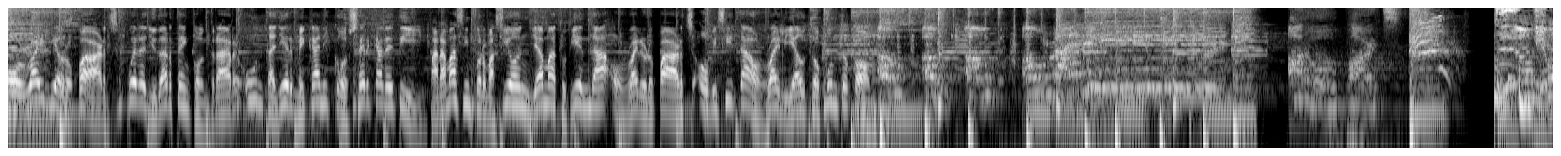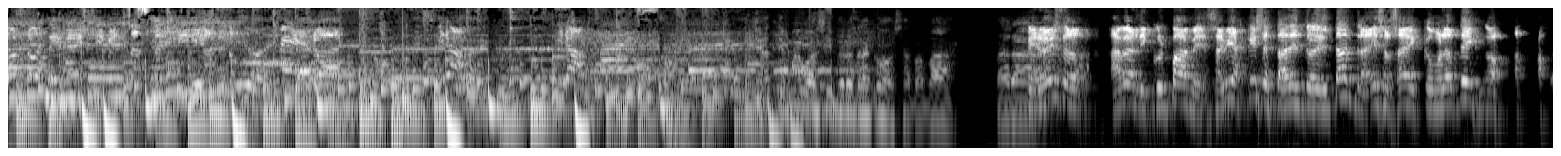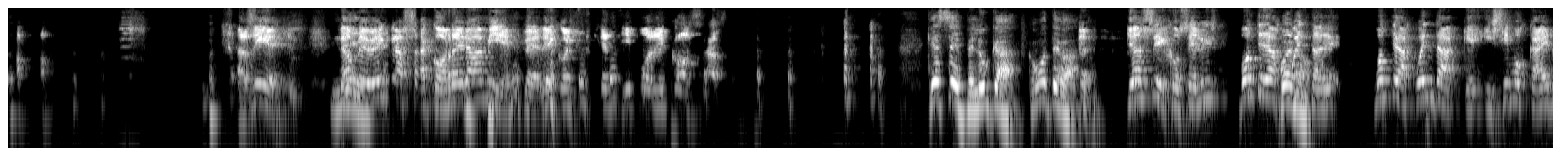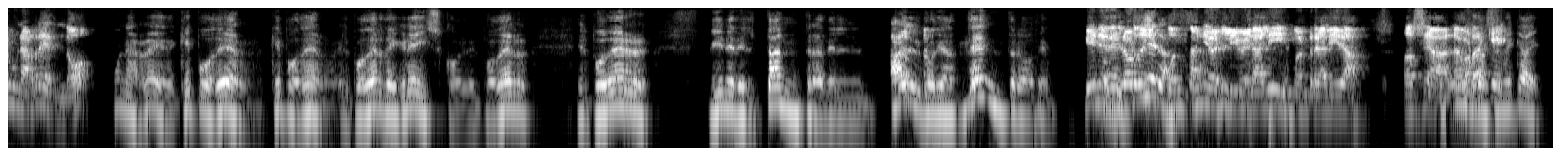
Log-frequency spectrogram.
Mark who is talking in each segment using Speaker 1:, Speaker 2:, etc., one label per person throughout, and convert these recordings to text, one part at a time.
Speaker 1: O'Reilly Auto Parts puede ayudarte a encontrar un taller mecánico cerca de ti. Para más información, llama a tu tienda O'Reilly Auto Parts o visita oreillyauto.com.
Speaker 2: oh, oh, O'Reilly Auto Parts.
Speaker 3: Lo que vos no tenés y me estás envidiando. Pero, mirá, mirá.
Speaker 4: Yo te muevo así por otra cosa, papá. Para...
Speaker 3: Pero eso, a ver, discúlpame, ¿sabías que eso está dentro del Tantra? Eso sabes cómo lo tengo. Así que no
Speaker 4: Sí.
Speaker 3: me vengas a correr a mí, esperé con este tipo de cosas.
Speaker 4: ¿Qué haces, peluca? ¿Cómo te va?
Speaker 3: ¿Qué hace José Luis? Vos te das
Speaker 4: Bueno.
Speaker 3: cuenta de, vos te das cuenta que hicimos caer una red, ¿no?
Speaker 4: Una red, qué poder, qué poder. El poder de Grayskull, el poder, el poder viene del tantra, del algo de adentro. De,
Speaker 3: Viene del orden
Speaker 4: quieras.
Speaker 3: espontáneo del liberalismo, en realidad. O sea, la verdad
Speaker 4: se
Speaker 3: que
Speaker 4: me cae.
